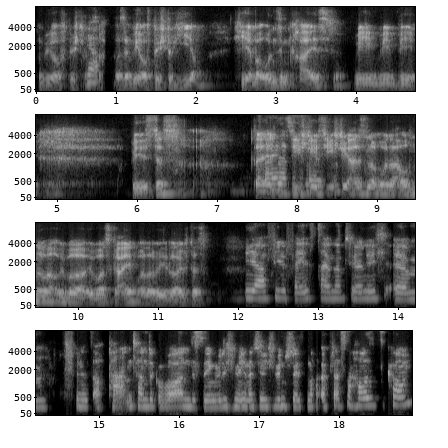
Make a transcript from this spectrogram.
Und wie oft bist du, ja. also wie oft bist du hier? hier bei uns im Kreis? Wie, wie, wie, wie ist das? Da Eltern, siehst, du, siehst du alles noch oder auch nur über, über Skype oder wie läuft das? Ja, viel FaceTime natürlich. Ähm, ich bin jetzt auch Patentante geworden, deswegen würde ich mir natürlich wünschen, jetzt noch öfters nach Hause zu kommen.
